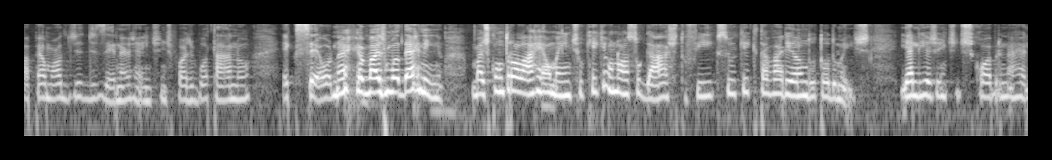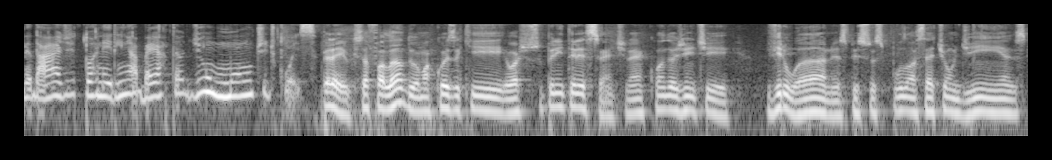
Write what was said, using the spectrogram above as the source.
papel modo de dizer, né, gente? A gente pode botar no Excel, né? É mais moderninho. Mas controlar realmente o que, é o nosso gasto fixo e o que está variando todo mês. E ali a gente descobre, na realidade, torneirinha aberta de um monte de coisa. Peraí, o que você está falando é uma coisa que eu acho super interessante, né? Quando a gente vira o ano e as pessoas pulam as sete ondinhas,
